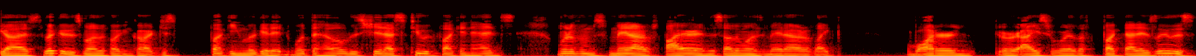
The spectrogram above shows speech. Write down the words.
guys, look at this motherfucking card. Just fucking look at it. What the hell? This shit has two fucking heads. One of them's made out of fire, and this other one's made out of like water and or ice or whatever the fuck that is. Look at this.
